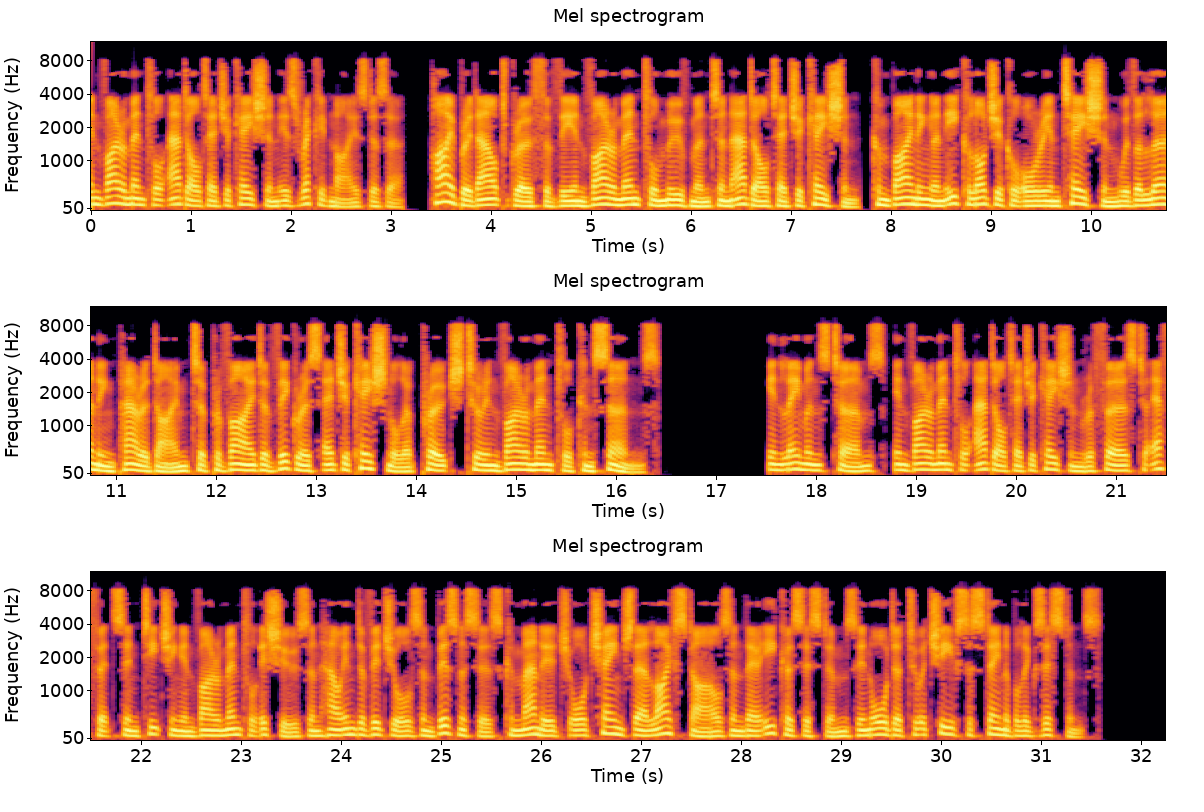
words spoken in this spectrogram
Environmental adult education is recognized as a hybrid outgrowth of the environmental movement and adult education, combining an ecological orientation with a learning paradigm to provide a vigorous educational approach to environmental concerns. In layman's terms, environmental adult education refers to efforts in teaching environmental issues and how individuals and businesses can manage or change their lifestyles and their ecosystems in order to achieve sustainable existence.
